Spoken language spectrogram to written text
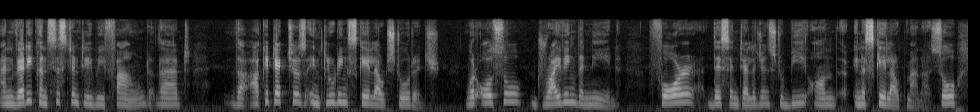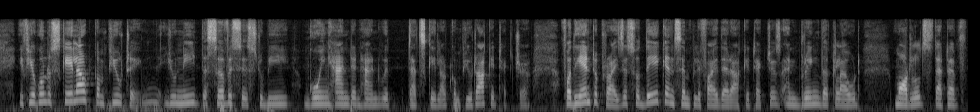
And very consistently, we found that the architectures, including scale out storage, were also driving the need for this intelligence to be on in a scale out manner. So if you're going to scale out computing, you need the services to be going hand in hand with that scale out compute architecture for the enterprises so they can simplify their architectures and bring the cloud models that have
